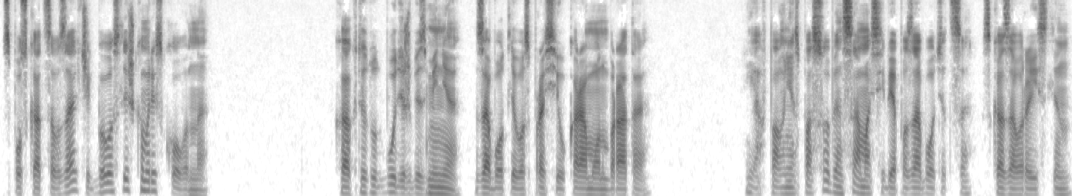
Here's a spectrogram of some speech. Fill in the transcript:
Спускаться в зальчик было слишком рискованно. «Как ты тут будешь без меня?» — заботливо спросил Карамон брата. «Я вполне способен сам о себе позаботиться», — сказал Рейслин.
